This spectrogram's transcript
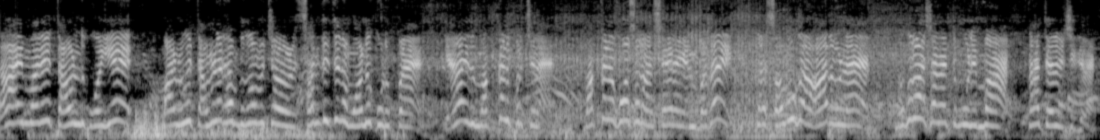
நாய் மாதிரி தவழ்ந்து போய் மனு தமிழக முதலமைச்சர் சந்தித்து நான் மனு கொடுப்பேன். ஏன்னா இது மக்கள் பிரச்சனை. மக்களுக்கோசம் நான் செய்கிறேன் என்பதை நான் சமூக ஆர்வலர் முதல்வர் சங்கத்து மூலியமா நான் தெரிவிச்சுக்கிறேன்.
